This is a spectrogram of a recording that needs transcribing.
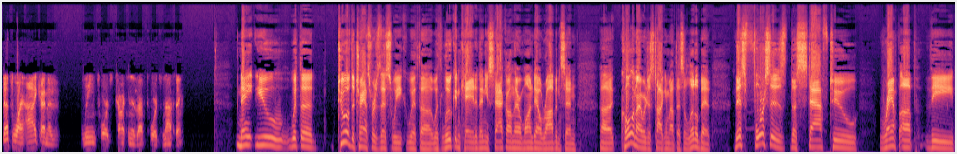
that's why I kind of lean towards chalking it up towards nothing. Nate, you with the two of the transfers this week with uh, with Luke and Cade, and then you stack on there Wan'Dale Robinson. Uh, Cole and I were just talking about this a little bit. This forces the staff to ramp up the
